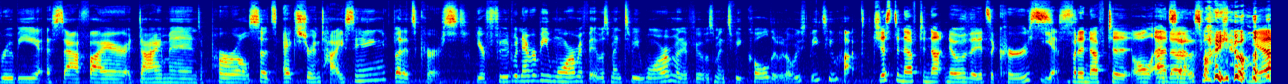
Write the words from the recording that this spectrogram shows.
ruby, a sapphire, a diamond, a pearl. So it's extra enticing, but it's cursed. Your food would never be warm if it was meant to be warm, and if it was meant to be cold, it would always be too hot. Just enough to not know that it's a curse. Yes. But enough to all add up. Satisfy you. Yeah.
